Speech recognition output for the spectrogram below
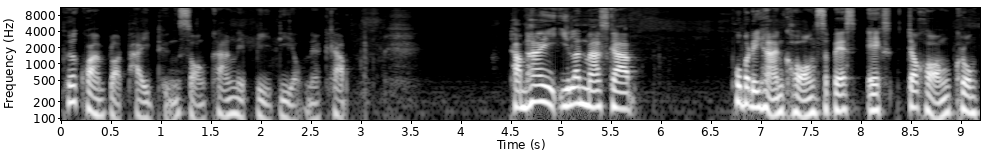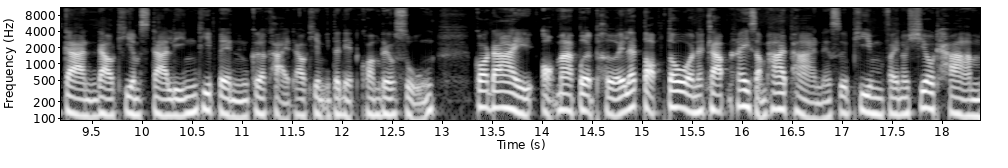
เพื่อความปลอดภัยถึง 2 ครั้งในปีเดียวนะครับทำให้อีลอน มัสครับ ผู้บริหารของ SpaceX เจ้าของโครงการดาวเทียม Starlink ที่เป็นเครือข่ายดาวเทียมอินเทอร์เน็ตความเร็วสูง ก็ได้ออกมาเปิดเผยและตอบโต้นะครับให้สัมภาษณ์ผ่านหนังสือพิมพ์ Financial Times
